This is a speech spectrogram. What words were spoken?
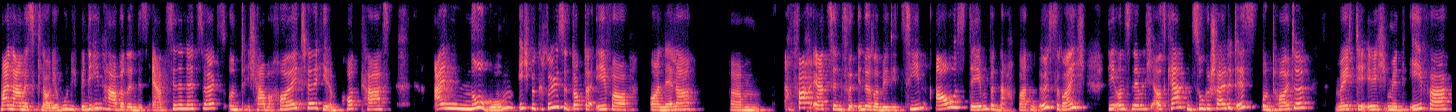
Mein Name ist Claudia Huhn. Ich bin die Inhaberin des Ärztinnen-Netzwerks und ich habe heute hier im Podcast ein Novum. Ich begrüße Dr. Eva Ornella, ähm, Fachärztin für innere Medizin aus dem benachbarten Österreich, die uns nämlich aus Kärnten zugeschaltet ist. Und heute möchte ich mit Eva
